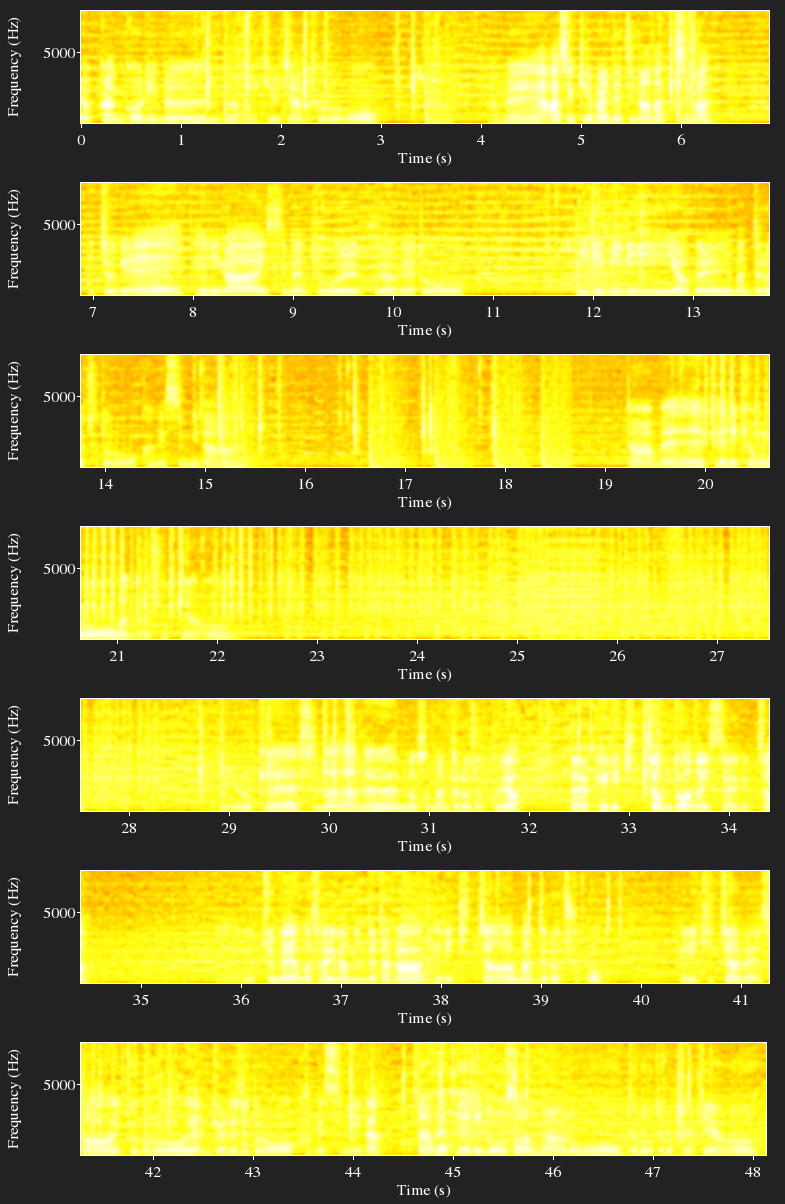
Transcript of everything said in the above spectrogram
역간 거리는 그렇게 길지 않도록 다음에 아직 개발되진 않았지만 이쪽에 페리가 있으면 좋을 구역에도 미리미리 역을 만들어 주도록 하겠습니다. 다음에 페리 경로 만들어 줄게요. 이렇게 순환하는 노선 만들어줬고요. 그 다음에 페리 기점도 하나 있어야겠죠. 네, 요즘에 뭐 자리 남는 데다가 페리 기점 만들어주고 페리 기점에서 이쪽으로 연결해 주도록 하겠습니다. 그 다음에 페리 노선 바로 들어오도록 할게요.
